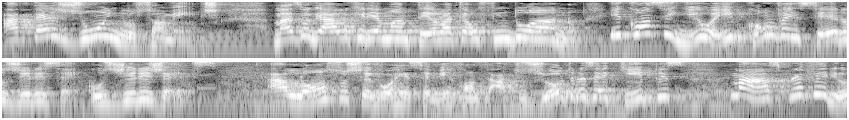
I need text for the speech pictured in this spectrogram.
até junho somente, mas o Galo queria mantê-lo até o fim do ano e conseguiu aí convencer os dirigentes. Alonso chegou a receber contatos de outras equipes, mas preferiu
